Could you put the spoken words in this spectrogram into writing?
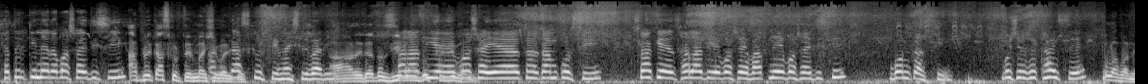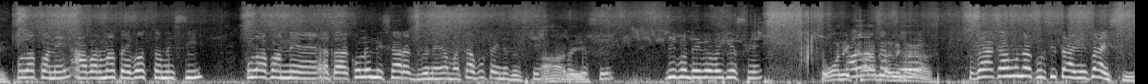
ক্ষেতের কিনারে বসাই দিছি। আপনি কাজ করতেন মাইসের বাড়িতে? কাজ করছি মাসির বাড়ি। আর এটা তো জীবন দুঃখের দিয়ে কা- কাম করছি। চাকে থালা দিয়ে বসাই ভাত নিয়ে বসাই দিছি বন কাটছি। বসে বসে খাইছে। পোলা পানি পোলা পানে আবার মাথায় বস্তা নিছি। পোলা পানে এটা কোলে নিছে আর একজনে আমার কাপড় টাইনে ধরছে। আরে। গেছে। জীবন এইভাবে গেছে। তো অনেক খারাপ খারাপ যা কামনা করছি তা আমি পাইছি।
